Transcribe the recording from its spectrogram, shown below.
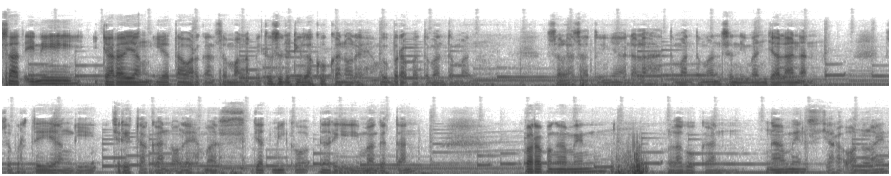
Saat ini cara yang ia tawarkan semalam itu sudah dilakukan oleh beberapa teman-teman Salah satunya adalah teman-teman seniman jalanan seperti yang diceritakan oleh Mas Jatmiko dari Magetan. Para pengamen melakukan ngamen secara online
